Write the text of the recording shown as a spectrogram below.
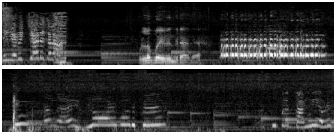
நீங்க பிச்சை எடுக்கலாம். உள்ளே போய் விழுந்துடாத. இவ்வளோ அழகா இருக்கு? சூப்பரா தண்ணி அப்படியே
